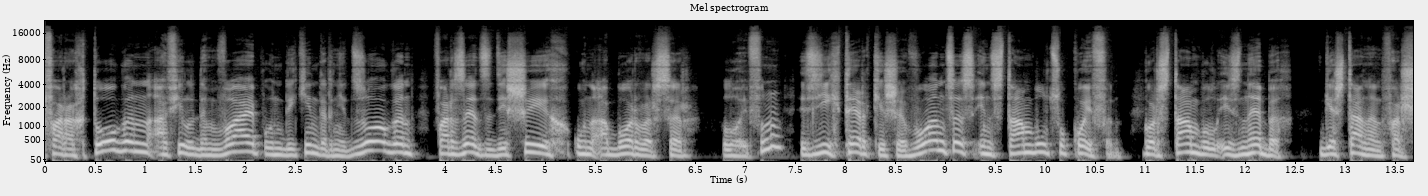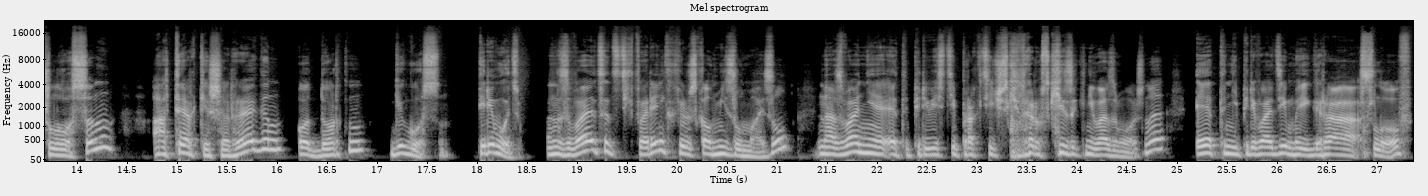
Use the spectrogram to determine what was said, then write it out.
Farachtogen, a viel dem Weib un de Kinder nicht sogen, versetzt die Schich und Aborwerser laufen, sich türkische Wohnzes in Stambul zu kaufen. Gor Stambul ist nebach gestanden verschlossen, a türkische Regen od dorten gegossen. Переводим. Называется это стихотворение, как я уже сказал, «Мизл Майзл». Название это перевести практически на русский язык невозможно. Это непереводимая игра слов,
